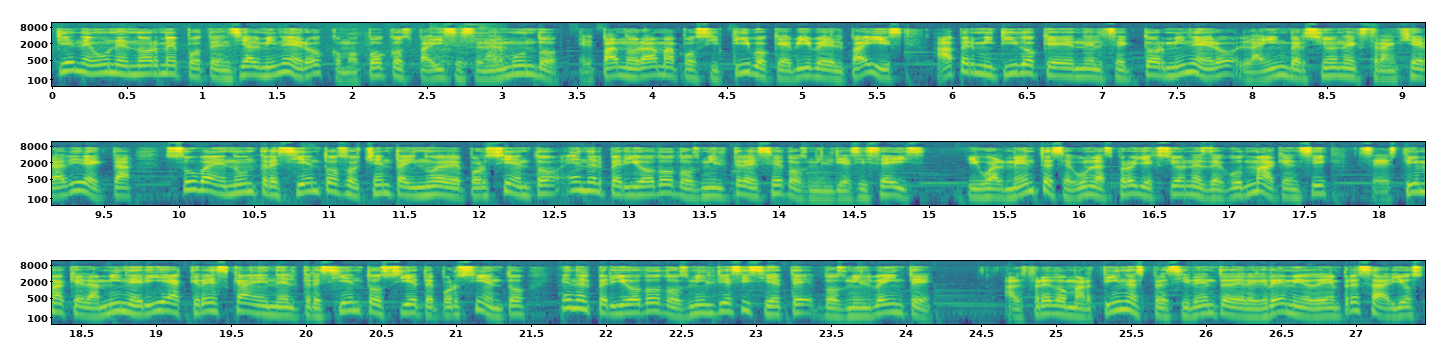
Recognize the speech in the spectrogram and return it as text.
tiene un enorme potencial minero como pocos países en el mundo. El panorama positivo que vive el país ha permitido que en el sector minero la inversión extranjera directa suba en un 389% en el periodo 2013-2016. Igualmente, según las proyecciones de Good Mackenzie, se estima que la minería crezca en el 307% en el periodo 2017-2020. Alfredo Martínez, presidente del gremio de empresarios,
